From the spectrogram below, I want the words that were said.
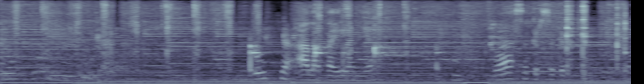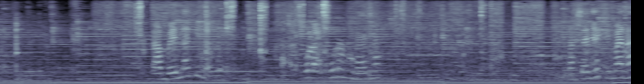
Hmm. rujak ala Thailand ya. Wah seger-seger. Tambahin lagi nggak bu? Kurang kurang gak enak. rasanya gimana?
